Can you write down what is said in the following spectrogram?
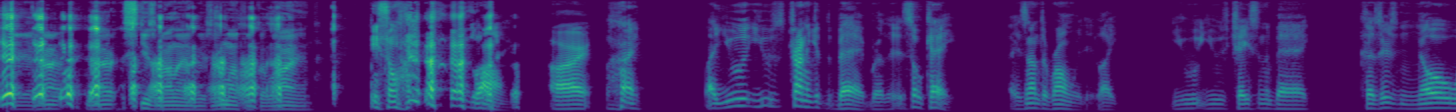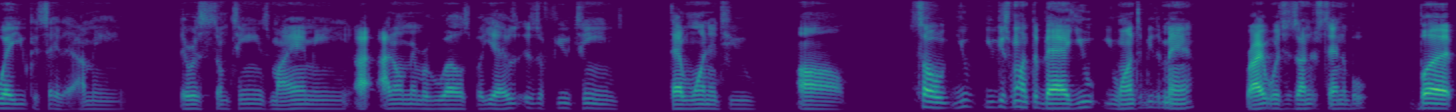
Yeah, not, not, excuse my language. That motherfucker lying. he's lying. He's lying. All right, like, like you, you was trying to get the bag, brother. It's okay. There's nothing wrong with it. Like, you, you was chasing the bag, cause there's no way you could say that. I mean, there was some teams, Miami. I, I don't remember who else, but yeah, it was, it was a few teams that wanted to Um, so you you just want the bag. You you want to be the man, right? Which is understandable. But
